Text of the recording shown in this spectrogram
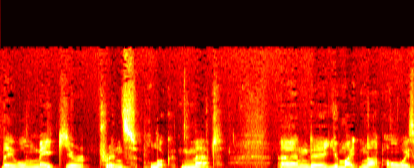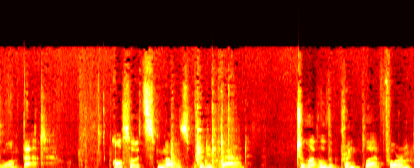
they will make your prints look matte and uh, you might not always want that. Also, it smells pretty bad. To level the print platform,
